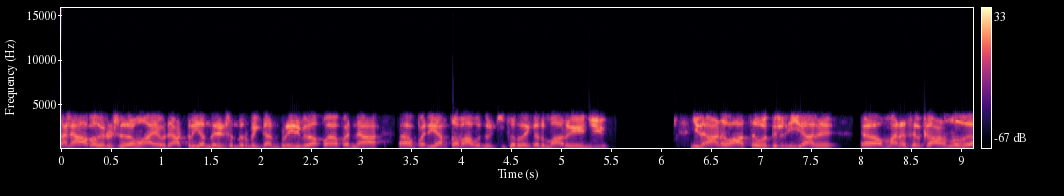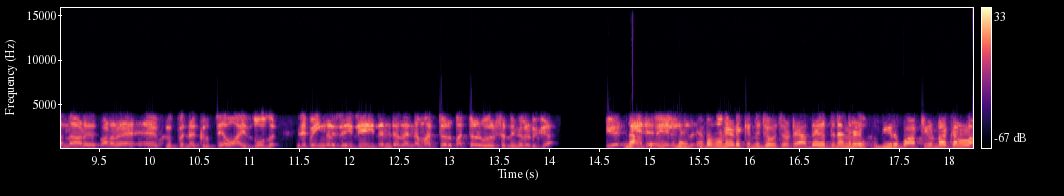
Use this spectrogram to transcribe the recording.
കലാപകലുഷിതമായ ഒരു രാഷ്ട്രീയ അന്തരീക്ഷം നിർമ്മിക്കാൻ പ്രേരിത പ- പിന്നെ പര്യാപ്തമാകുന്ന ഒരു ചിത്രത്തിലേക്ക് അത് മാറുകയും ചെയ്യും. ഇതാണ് വാസ്തവത്തിൽ ഇയാൾ മനസ്സിൽ കാണുന്നത് എന്നാണ് വളരെ പിന്നെ കൃത്യമായി തോന്നുന്നത്. ഇതിപ്പോ നിങ്ങൾ ഇത് ഇതിന്റെ തന്നെ മറ്റൊരു മറ്റൊരു വേർഷൻ നിങ്ങൾ എടുക്കുക ഞാൻ ഇടയ്ക്കൊന്ന് ചോദിച്ചോട്ടെ? അദ്ദേഹത്തിന് അങ്ങനെ പുതിയൊരു പാർട്ടി ഉണ്ടാക്കാനുള്ള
